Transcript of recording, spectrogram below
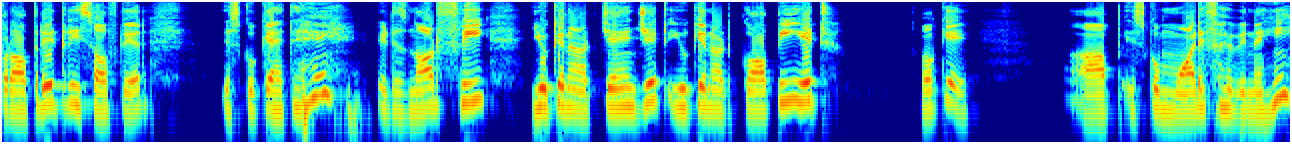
proprietary software इसको कहते हैं it is not free you can not change it you can not copy it okay आप इसको मॉडिफाई भी नहीं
